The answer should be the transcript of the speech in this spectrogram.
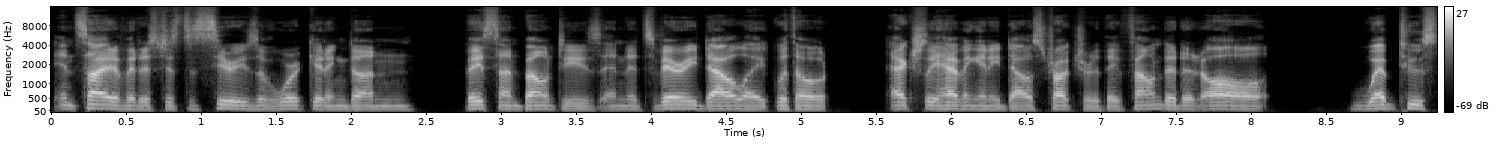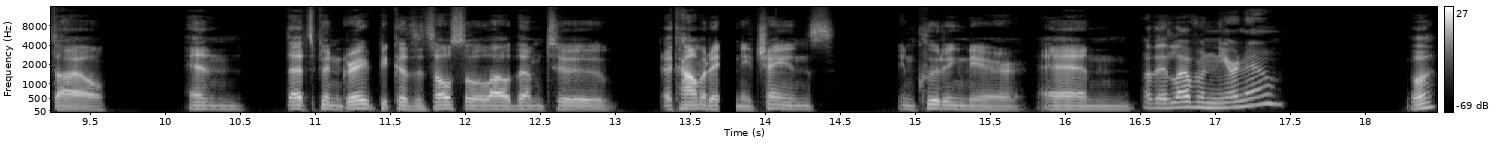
inside of it it's just a series of work getting done based on bounties and it's very dao like without actually having any DAO structure. They founded it at all Web 2 style. And that's been great because it's also allowed them to accommodate any chains, including Near. And Are they live on Near now? What?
